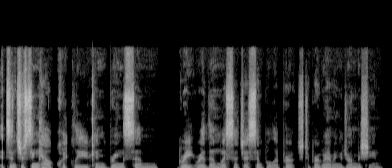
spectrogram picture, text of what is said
it's interesting how quickly you can bring some great rhythm with such a simple approach to programming a drum machine.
